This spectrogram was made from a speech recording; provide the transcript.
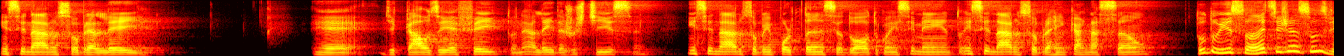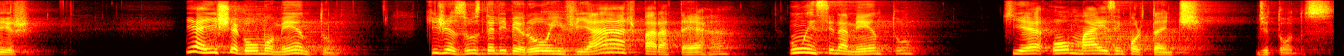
ensinaram sobre a lei é, de causa e efeito, né, a lei da justiça, ensinaram sobre a importância do autoconhecimento, ensinaram sobre a reencarnação, tudo isso antes de Jesus vir. E aí chegou o momento que Jesus deliberou enviar para a terra um ensinamento que é o mais importante de todos.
